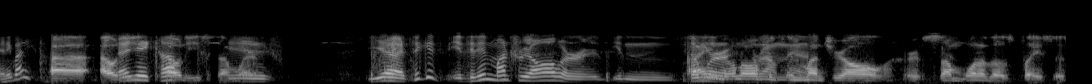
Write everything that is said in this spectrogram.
Anybody? Uh, out Vanier east, Cup out east somewhere. Is, yeah, I think it's is it in Montreal or in somewhere I don't know if it's there. in Montreal or some one of those places.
